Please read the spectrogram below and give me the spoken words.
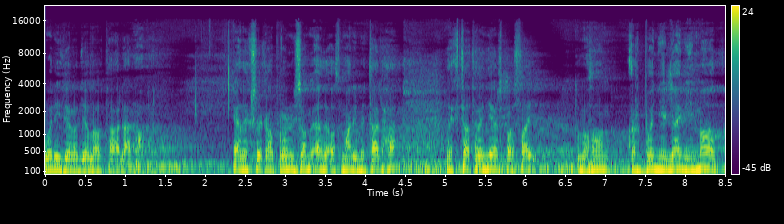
Walid radiallahu ta'ala anhu apo. Edhe kështu e ka pranu islamin edhe Othman ibn Talha, dhe këta tre njerëz pastaj, domethonë, është bë një lajm i madh,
